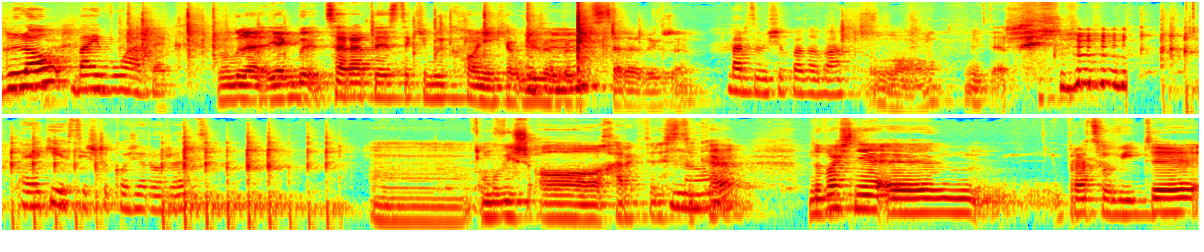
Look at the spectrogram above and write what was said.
Glow by Władek. W ogóle jakby cera to jest taki mój konik, ja uwielbiam robić cerę, także Bardzo mi się podoba. no, mi też. A jaki jest jeszcze koziorożec? Mm, mówisz o charakterystykę? No. No, właśnie ym, pracowity,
